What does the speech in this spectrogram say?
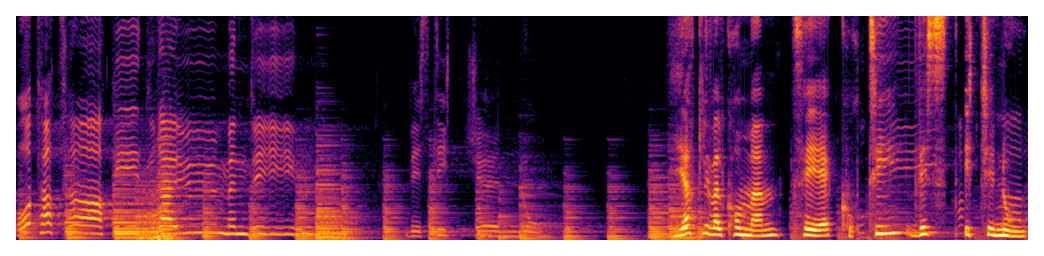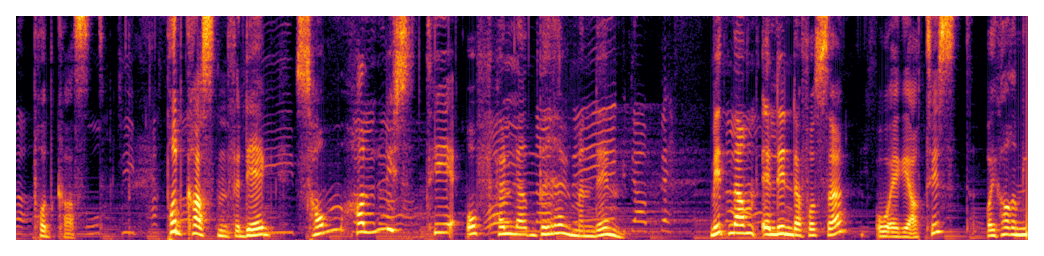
å ta tak i drømmen din? Hvis ikke nå. Hjertelig velkommen til Hvor tid hvis ikke nå-podkast. Podkasten for deg som har lyst til å følge drømmen din. Mitt navn er Linda Fosse, og jeg er artist. Og jeg har en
